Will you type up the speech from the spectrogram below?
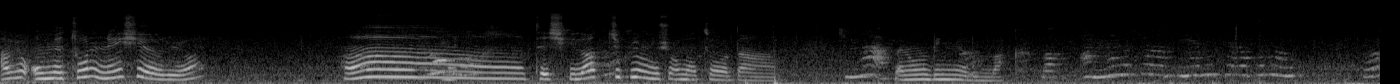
Abi o meteor ne işe yarıyor? Ha, teşkilat çıkıyormuş o meteordan. Kimler? Ben onu bilmiyordum bak. Bak anneme sonra bir yeni telefon al. Ha?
